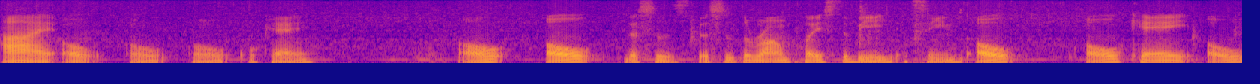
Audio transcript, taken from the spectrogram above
Hi. Oh, oh, oh, okay. Oh, oh, this is this is the wrong place to be, it seems. Oh, okay. Oh,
